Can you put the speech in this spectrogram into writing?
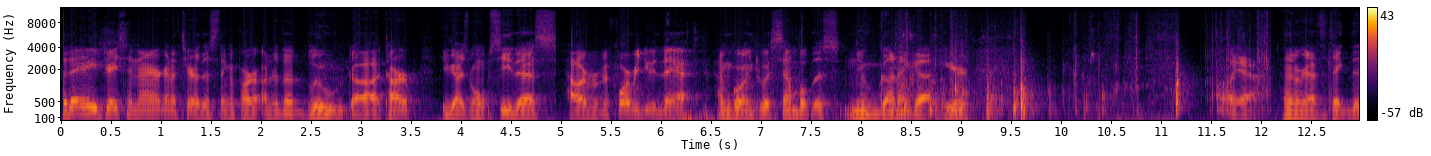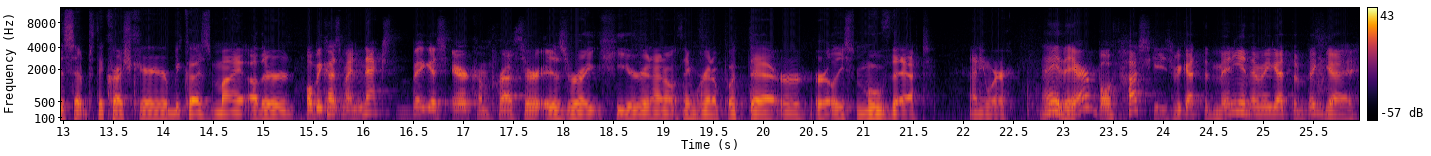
Today, Jason and I are gonna tear this thing apart under the blue uh, tarp. You guys won't see this. However, before we do that, I'm going to assemble this new gun I got here. Oh yeah. And then we're gonna have to take this up to the crush carrier because my other, well because my next biggest air compressor is right here and I don't think we're gonna put that or, or at least move that anywhere. Hey, they are both Huskies. We got the mini and then we got the big guy.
